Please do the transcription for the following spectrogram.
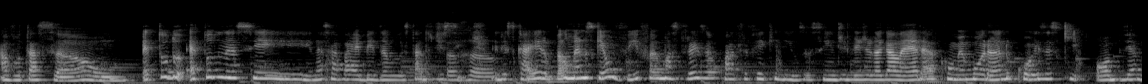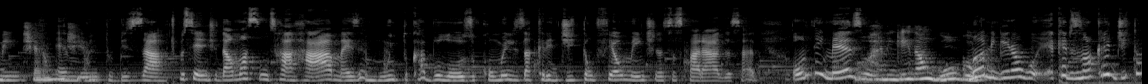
a votação. É tudo, é tudo nesse nessa vibe do estado de sítio. Eles caíram, pelo menos que eu vi, foi umas três ou quatro fake news assim de vídeo da galera comemorando coisas que obviamente eram É mentira. muito bizarro. Tipo assim, a gente dá umas, uns haha, mas é muito cabuloso como eles acreditam fielmente nessas paradas, sabe? Ontem mesmo. Porra, ninguém dá um Google. Mano, ninguém não. É que eles não acreditam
